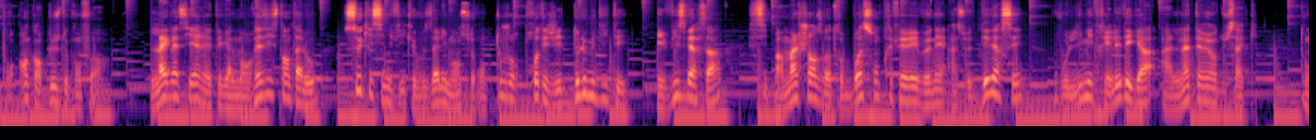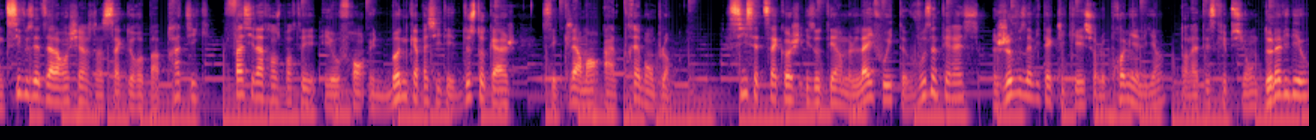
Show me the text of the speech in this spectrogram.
pour encore plus de confort. La glacière est également résistante à l'eau, ce qui signifie que vos aliments seront toujours protégés de l'humidité. Et vice versa, si par malchance votre boisson préférée venait à se déverser, vous limiterez les dégâts à l'intérieur du sac. Donc si vous êtes à la recherche d'un sac de repas pratique, facile à transporter et offrant une bonne capacité de stockage, c'est clairement un très bon plan. Si cette sacoche isotherme LifeWit vous intéresse, je vous invite à cliquer sur le premier lien dans la description de la vidéo.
